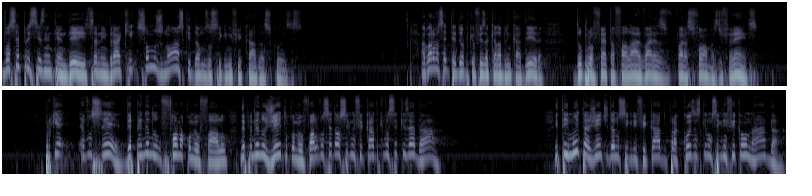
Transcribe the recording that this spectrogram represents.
Você precisa entender e precisa lembrar que somos nós que damos o significado às coisas. Agora você entendeu porque eu fiz aquela brincadeira do profeta falar várias, várias formas diferentes? Porque é você, dependendo da forma como eu falo, dependendo do jeito como eu falo, você dá o significado que você quiser dar. E tem muita gente dando significado para coisas que não significam nada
